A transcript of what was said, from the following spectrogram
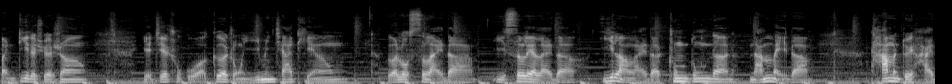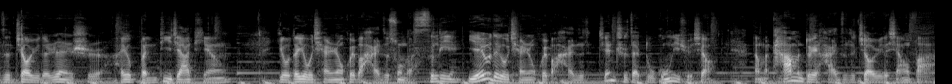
本地的学生，也接触过各种移民家庭，俄罗斯来的、以色列来的、伊朗来的、中东的、南美的。他们对孩子教育的认识，还有本地家庭，有的有钱人会把孩子送到私立，也有的有钱人会把孩子坚持在读公立学校。那么他们对孩子的教育的想法，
